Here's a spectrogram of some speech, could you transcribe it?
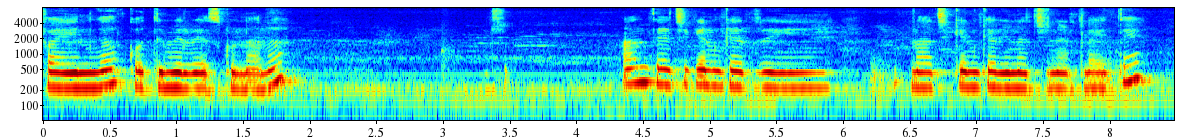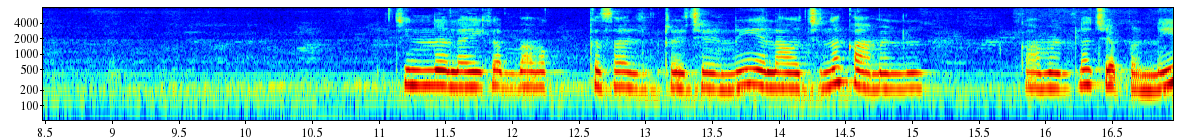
ఫైన్గా కొత్తిమీర వేసుకున్నాను. అంతే చికెన్ కర్రీ నా చికెన్ కర్రీ నచ్చినట్లయితే చిన్న లైక్ అబ్బా ఒక్కసారి ట్రై చేయండి. ఎలా వచ్చిందో కామెంట్ కామెంట్లో చెప్పండి.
